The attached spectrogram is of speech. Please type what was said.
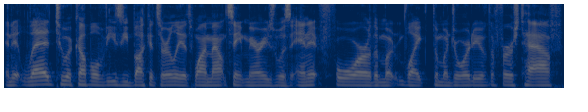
and it led to a couple of easy buckets early. It's why Mount St. Mary's was in it for the like the majority of the first half.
